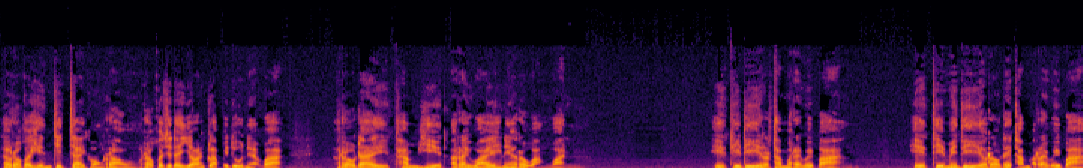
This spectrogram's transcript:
แล้วเราก็เห็นจิตใจของเรา เราก็จะได้ย้อนกลับไปดูเนี่ยว่า เราได้ทำเหตุอะไรไว้ในระหว่างวัน เหตุที่ดีเราทำอะไรไว้บ้าง เหตุที่ไม่ดีเราได้ทำอะไรไว้บ้าง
